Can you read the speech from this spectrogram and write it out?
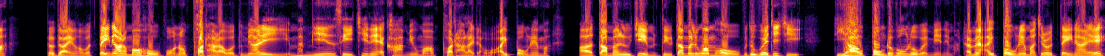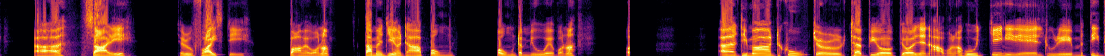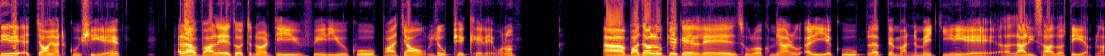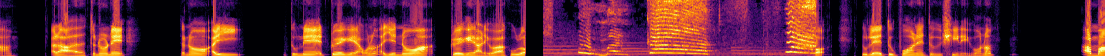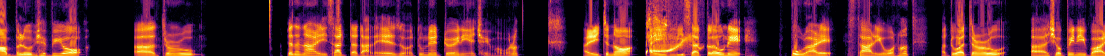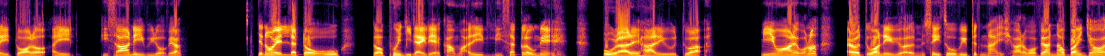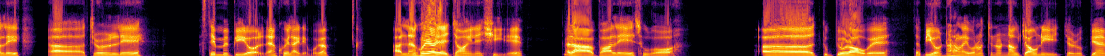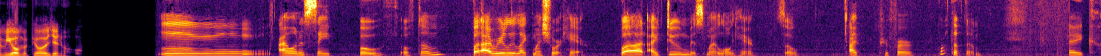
ပြောပြရမှာပေါ့တိန်းတာတော့မဟုတ်ဘူးပေါ့နော်ဖွက်ထားတာပေါ့သူများတွေမမြင်စေခြင်းတဲ့အခါမျိုးမှာဖွက်ထားလိုက်တာပေါ့အဲ့ပုံထဲမှာအာတာမန်လူကြည့်ရင်မသိဘူးတာမန်လူကမဟုတ်ဘူးဘယ်သူပဲကြည့်ကြည့်ဒီဟာကိုပုံတစ်ပုံလို့ပဲမြင်နေမှာဒါပေမဲ့အဲ့ပုံထဲမှာကျွန်တော်တိန်းထားတယ်အာစာတွေကျွန်တော် voice တွေပါမယ်ပေါ့နော်တာမန်ကြည့်ရင်ဒါကပုံပုံတစ်မျိုးပဲပေါ့နော်အဲဒီမှာတခုကျွန်တော်ထပ်ပြီးတော့ပြောချင်တာပေါ့နော်အခုကြည့်နေတဲ့လူတွေမသိသေးတဲ့အကြောင်းအရာတခုရှိတယ် အဲ့ဒါဘာလဲဆိုတော့ကျွန်တော်ဒီဗီဒီယိုကိုဘာကြောင့်လုပ်ဖြစ်ခဲ့လဲပေါ့နော်အာဘာကြောင့်လုပ်ဖြစ်ခဲ့လဲဆိုတော့ခမ ्या တို့အဲ့ဒီအခု Blackpink မှာနာမည်ကြီးနေတဲ့လာလီဆာဆိုတော့သိရမလားအဲ့ဒါကျွန်တော် ਨੇ ကျွန်တော်အဲ့ဒီသူနဲ့တွဲခဲ့တာပေါ့နော်အရင်တော့ကတွဲခဲ့တာတွေပါအခုတော့ Oh my god! သူလဲသူ့ဘွားနဲ့သူရှိနေပြီပေါ့နော်အမှဘလို့ဖြစ်ပြီးတော့အာကျွန်တော်တို့ ပြဿနာတွေစတက်တာလဲဆိုတော့သူနဲ့တွဲနေတဲ့အချိန်မှာပေါ့နော်အဲဒီကျွန်တော်အဲဒီ Lisa Clone နဲ့ပို့လာတဲ့စာတွေပေါ့နော်အဲသူကကျွန်တော်တို့အာ shopping တွေပါတွေတွားတော့အဲဒီဒီစားနေပြီးတော့ဗျာကျွန်တော်ရဲ့ laptop ကိုသူကဖွင့်ကြည့်လိုက်တဲ့အခါမှာအဲဒီ Lisa Clone နဲ့ပို့လာတဲ့ဟာတွေကိုသူကမြင်သွားတယ်ပေါ့နော်အဲ့တော့သူကနေပြီးတော့စိတ်ဆိုးပြီးပြဿနာကြီးရှာတော့ဗောဗျာနောက်ပိုင်းကျတော့လေအာကျွန်တော်လည်းအစ်မပြီးတော့လမ်းခွဲလိုက်တယ်ဗောဗျာ အာလမ်းခွဲရတဲ့အကြောင်းရင်းလည်းရှိတယ်အဲ့ဒါဘာလဲဆိုတော့အာသူပြောတာကိုပဲတက်ပြီးတော့နားထောင်လိုက်ဗောနော်ကျွန်တော်နောက်ကျောင်းနေကျွန်တော်ပြန်ပြီးတော့မပြောချင်တော့ဘူး Mm, I want to say both of them, but I really like my short hair. But I do miss my long hair, so I prefer both of them. Like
